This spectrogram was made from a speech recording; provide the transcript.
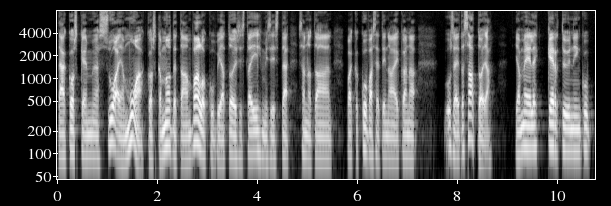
tämä koskee myös sua ja mua, koska me otetaan valokuvia toisista ihmisistä, sanotaan vaikka kuvasetin aikana useita satoja, ja meille kertyy niin kuin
